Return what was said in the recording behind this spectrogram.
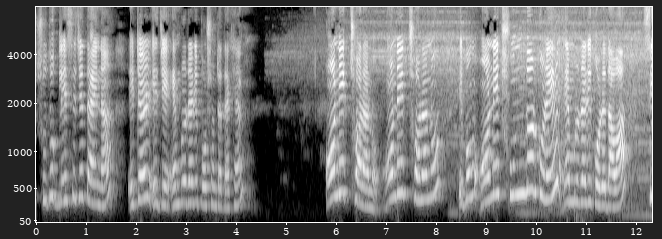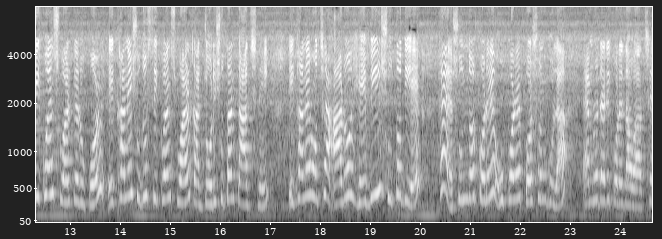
শুধু গ্লেসি যে তাই না, এটার এই যে এমব্রয়ডারি পোর্শনটা দেখেন। অনেক ছড়ানো অনেক ছড়ানো এবং অনেক সুন্দর করে এমব্রয়ডারি করে দেওয়া সিকোয়েন্স ওয়ার্কের উপর। এখানে শুধু সিকোয়েন্স ওয়ার্ক আর জরি সুতার কাজ নেই। এখানে হচ্ছে আরও হেভি সুতো দিয়ে হ্যাঁ সুন্দর করে উপরের পোর্শনগুলা এমব্রয়ডারি করে দেওয়া আছে।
